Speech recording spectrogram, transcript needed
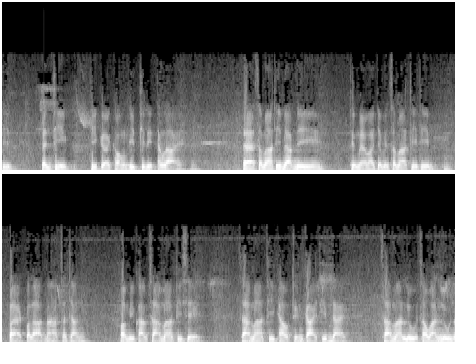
ธิ เป็นที่ที่เกิดของอิทธิฤทธิ์ทั้งหลาย แต่สมาธิแบบนี้ถึงแม้ว่าจะเป็นสมาธิที่แปลกประหลาดมหัศจรรย์ เพราะมีความสามารถพิเศษ สามารถที่เข้าถึงกายทิพย์ได้ สามารถรู้สวรรค์รู้น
